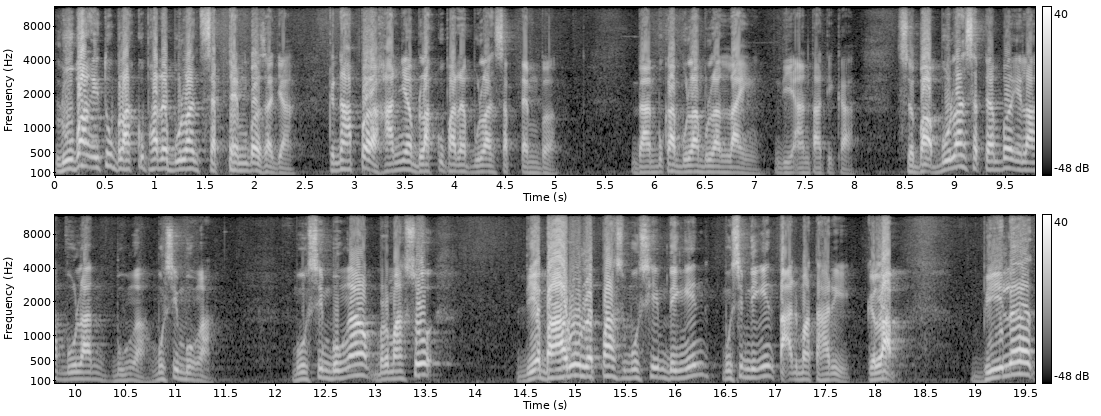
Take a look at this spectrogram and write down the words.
lubang itu berlaku pada bulan September saja. Kenapa hanya berlaku pada bulan September? dan bukan bulan-bulan lain di Antartika. Sebab bulan September ialah bulan bunga, musim bunga. Musim bunga bermaksud dia baru lepas musim dingin, musim dingin tak ada matahari, gelap. Bila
